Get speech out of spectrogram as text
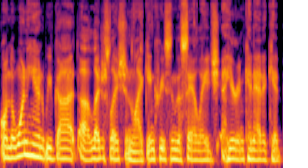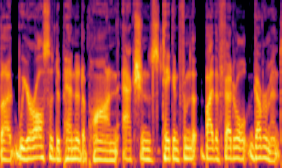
on the one hand, we've got uh, legislation like increasing the sale age here in Connecticut, but we are also dependent upon actions taken from the, by the federal government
